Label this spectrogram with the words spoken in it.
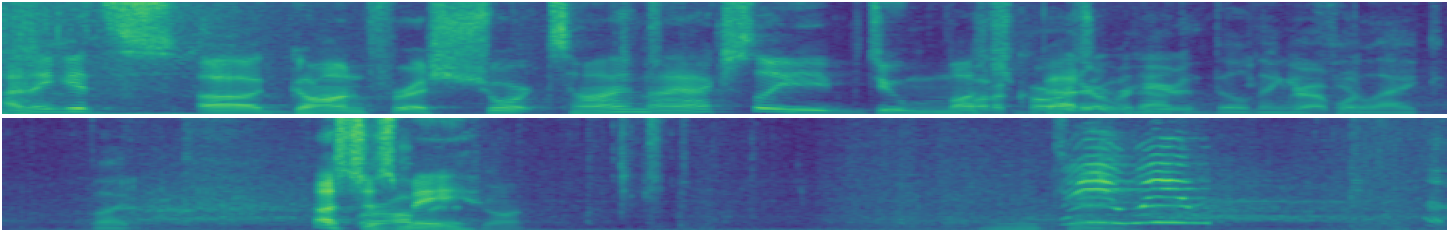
I think it's uh, gone for a short time. I actually do much better without here. the building. I feel one. like, but that's Or just me. if. Okay. Wait, wait.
